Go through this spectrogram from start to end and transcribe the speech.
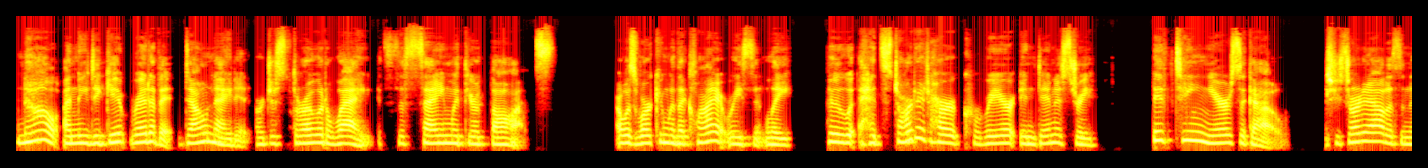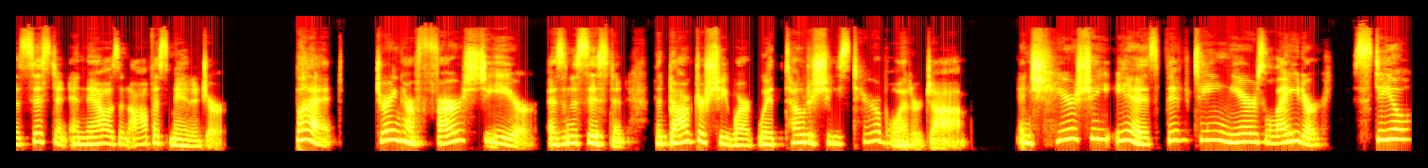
No, I need to get rid of it, donate it, or just throw it away. It's the same with your thoughts. I was working with a client recently who had started her career in dentistry 15 years ago. She started out as an assistant and now as an office manager. But during her first year as an assistant, the doctor she worked with told her she was terrible at her job. And here she is 15 years later, still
